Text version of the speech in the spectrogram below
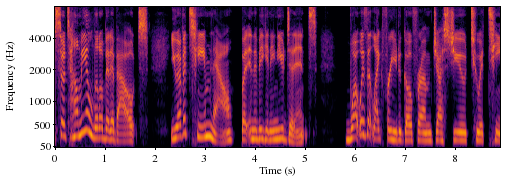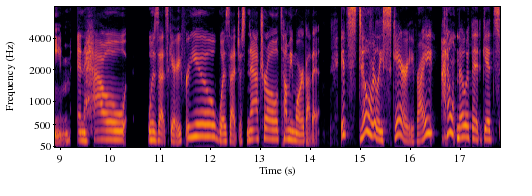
so tell me a little bit about you have a team now, but in the beginning you didn't. What was it like for you to go from just you to a team, and how was that scary for you? Was that just natural? Tell me more about it it's still really scary, right? I don't know if it gets,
